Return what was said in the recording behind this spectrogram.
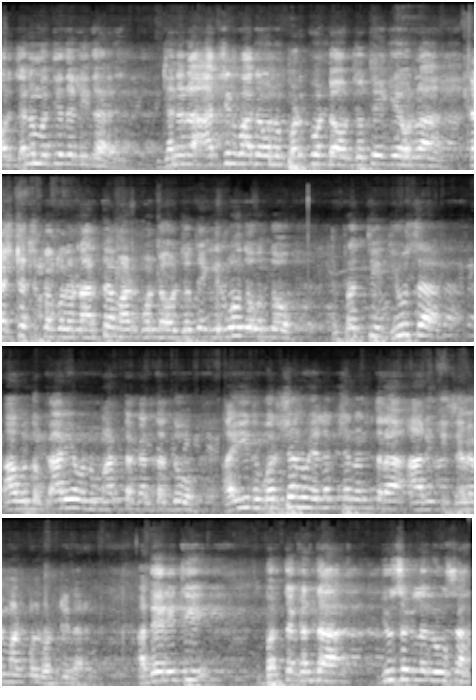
ಅವ್ರ ಜನ ಮಧ್ಯದಲ್ಲಿದ್ದಾರೆ ಜನರ ಆಶೀರ್ವಾದವನ್ನು ಪಡ್ಕೊಂಡು ಅವ್ರ ಜೊತೆಗೆ ಅವರ ಕಷ್ಟ ಸುಖಗಳನ್ನು ಅರ್ಥ ಮಾಡಿಕೊಂಡು ಅವ್ರ ಜೊತೆಗೆ ಇರುವುದು ಒಂದು ಪ್ರತಿ ದಿವಸ ಆ ಒಂದು ಕಾರ್ಯವನ್ನು ಮಾಡ್ತಕ್ಕಂಥದ್ದು. ಐದು ವರ್ಷನೂ ಎಲೆಕ್ಷನ್ ನಂತರ ಆ ರೀತಿ ಸೇವೆ ಮಾಡ್ಕೊಂಡು ಹೊರಟಿದ್ದಾರೆ. ಅದೇ ರೀತಿ ಬರ್ತಕ್ಕಂಥ ದಿವಸಗಳಲ್ಲೂ ಸಹ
